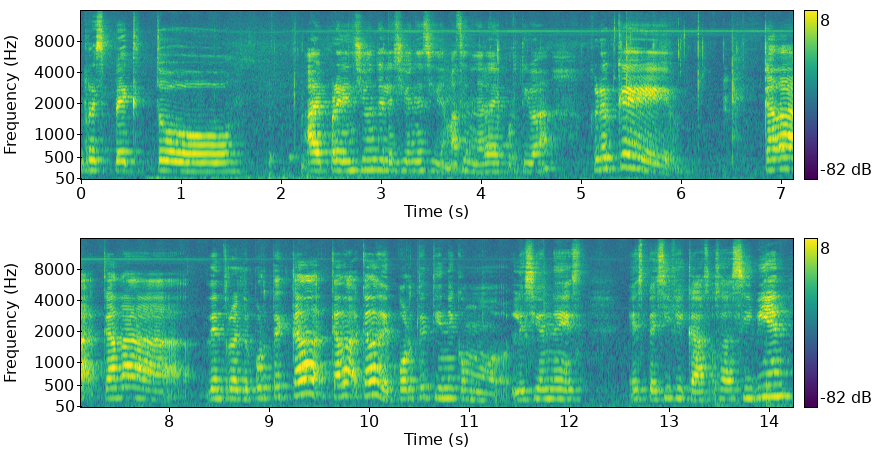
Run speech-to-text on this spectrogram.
respecto hay prevención de lesiones y demás en el área deportiva, creo que cada, cada, dentro del deporte, cada, cada, cada deporte tiene como lesiones específicas. O sea, si bien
